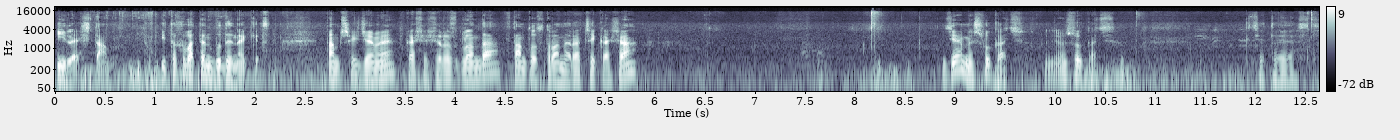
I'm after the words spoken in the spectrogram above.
ileś tam. I to chyba ten budynek jest. Tam przejdziemy. Kasia się rozgląda. W tamtą stronę raczej Kasia. Idziemy szukać. Będziemy szukać. Gdzie to jest?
